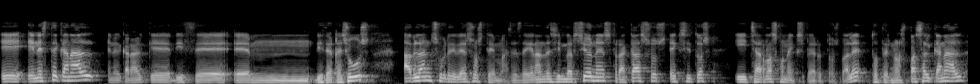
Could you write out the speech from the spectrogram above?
Eh, en este canal, en el canal que dice, em, dice Jesús, hablan sobre diversos temas, desde grandes inversiones, fracasos, éxitos y charlas con expertos, ¿vale? Entonces nos pasa el canal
